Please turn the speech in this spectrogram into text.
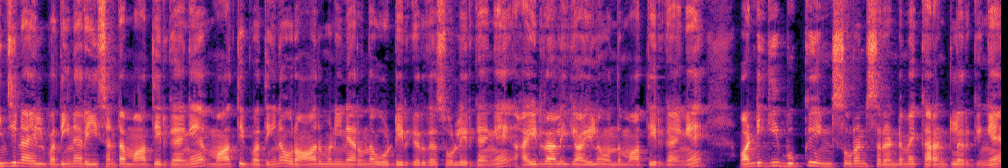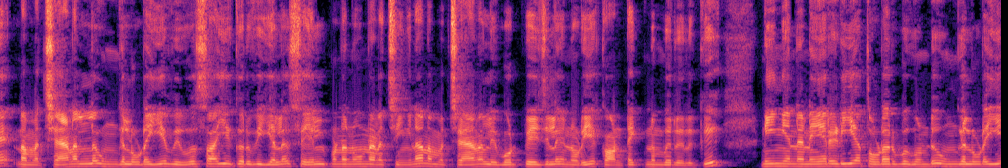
இன்ஜின் ஆயில் பார்த்தீங்கன்னா ரீசெண்டாக மாற்றிருக்காங்க மாற்றி பார்த்தீங்கன்னா ஒரு ஆறு மணி நேரம் தான் ஓட்டியிருக்கிறத சொல்லியிருக்காங்க. ஹைட்ராலிக் ஆயிலும் வந்து மாற்றிருக்காங்க வண்டிக்கு புக்கு இன்சூரன்ஸ் ரெண்டுமே கரண்ட்டில் இருக்குங்க. நம்ம சேனலில் உங்களுடைய விவசாய கருவிகளை சேல் பண்ணணும்னு நினச்சிங்கன்னா நம்ம சேனல் எபோட் பேஜில் என்னுடைய காண்டாக்ட் நம்பர் இருக்குது நீங்கள் என்னை நேரடியாக தொடர்பு கொண்டு உங்களுடைய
